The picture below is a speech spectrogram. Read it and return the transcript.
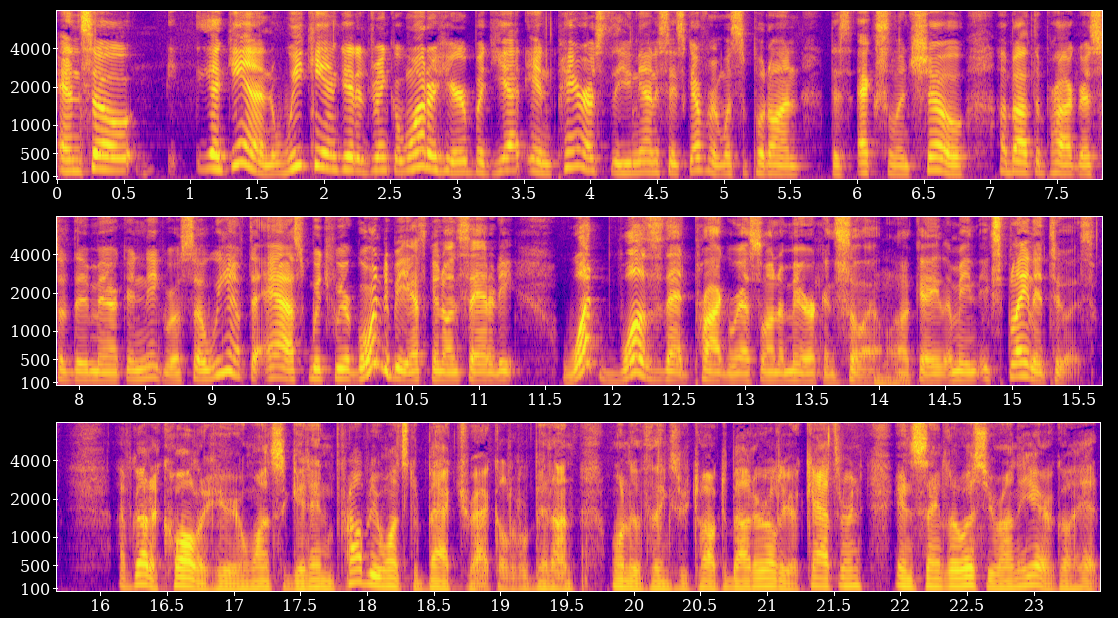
And so again, we can't get a drink of water here, but yet in Paris, the United States government wants to put on this excellent show about the progress of the American Negro. So we have to ask, which we are going to be asking on Saturday, what was that progress on American soil? Mm-hmm. Okay, I mean, explain it to us. I've got a caller here who wants to get in, probably wants to backtrack a little bit on one of the things we talked about earlier. Catherine in St. Louis, you're on the air. Go ahead.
